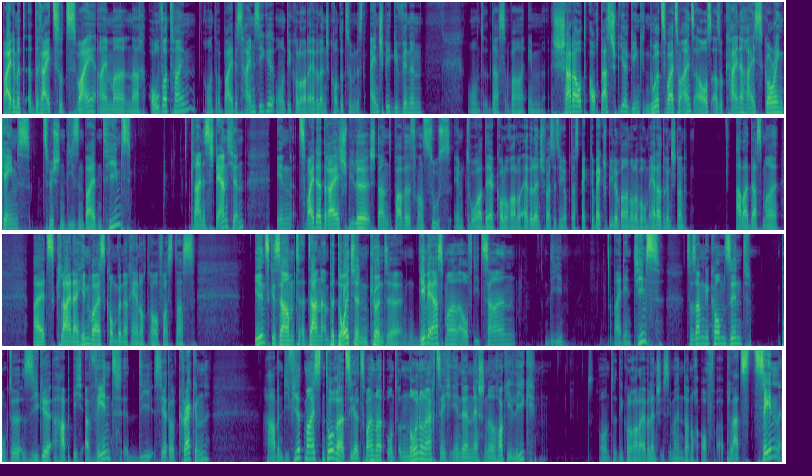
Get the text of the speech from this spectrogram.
Beide mit 3 zu 2, einmal nach Overtime und beides Heimsiege. Und die Colorado Avalanche konnte zumindest ein Spiel gewinnen und das war im Shutout. Auch das Spiel ging nur 2 zu 1 aus, also keine High-Scoring-Games zwischen diesen beiden Teams. Kleines Sternchen. In zwei der drei Spiele stand Pavel François im Tor der Colorado Avalanche. Ich weiß jetzt nicht, ob das Back-to-Back-Spiele waren oder warum er da drin stand. Aber das mal als kleiner Hinweis kommen wir nachher noch drauf, was das insgesamt dann bedeuten könnte. Gehen wir erstmal auf die Zahlen, die bei den Teams zusammengekommen sind. Punkte, Siege habe ich erwähnt. Die Seattle Kraken haben die viertmeisten Tore erzielt, 289 in der National Hockey League. Und die Colorado Avalanche ist immerhin da noch auf Platz 10.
